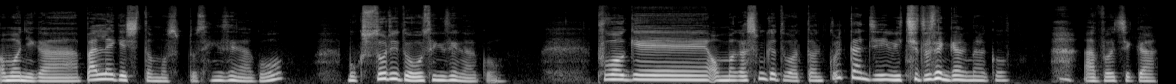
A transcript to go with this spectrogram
어머니가 빨래 계시던 모습도 생생하고, 목소리도 생생하고, 부엌에 엄마가 숨겨두었던 꿀단지 위치도 생각나고, 아버지가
